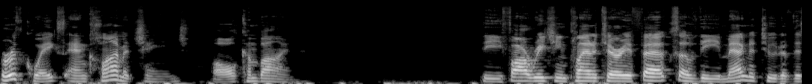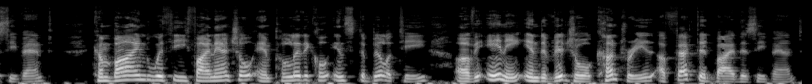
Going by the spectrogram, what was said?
earthquakes, and climate change all combined. The far reaching planetary effects of the magnitude of this event, combined with the financial and political instability of any individual country affected by this event,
